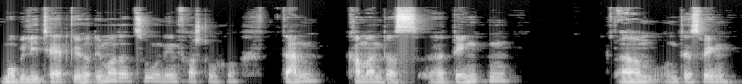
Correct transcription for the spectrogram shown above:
Mobilität gehört immer dazu und Infrastruktur, dann kann man das äh, denken. Ähm, und deswegen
